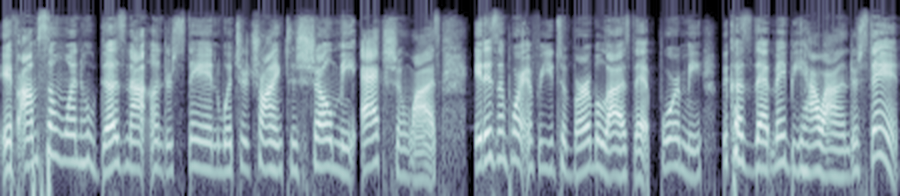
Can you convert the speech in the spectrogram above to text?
If I'm someone who does not understand what you're trying to show me action wise, it is important for you to verbalize that for me because that may be how I understand.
